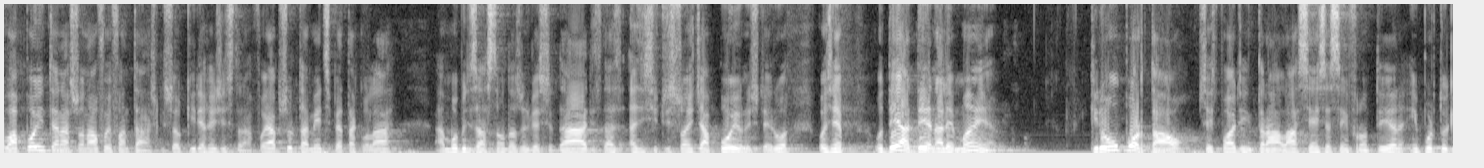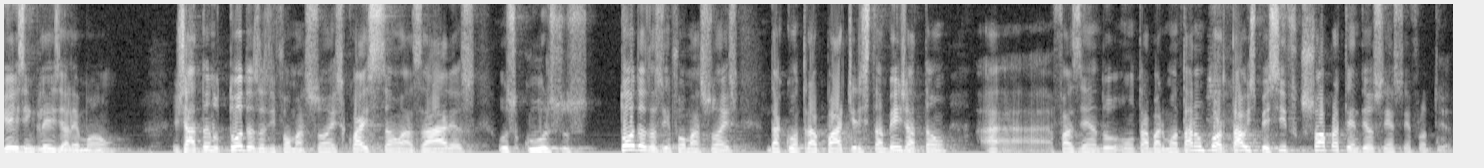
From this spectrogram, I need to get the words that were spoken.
o apoio internacional foi fantástico, isso eu queria registrar. Foi absolutamente espetacular a mobilização das universidades, das instituições de apoio no exterior. Por exemplo, o DAD na Alemanha criou um portal, vocês podem entrar lá, Ciência Sem Fronteira, em português, inglês e alemão, já dando todas as informações, quais são as áreas, os cursos, todas as informações da contraparte, eles também já estão ah, fazendo um trabalho. Montaram um portal específico só para atender o Ciência Sem Fronteira.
